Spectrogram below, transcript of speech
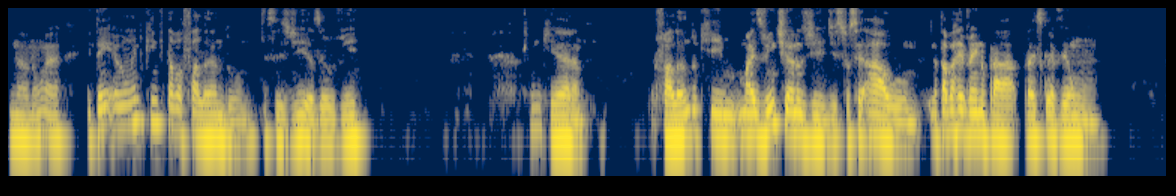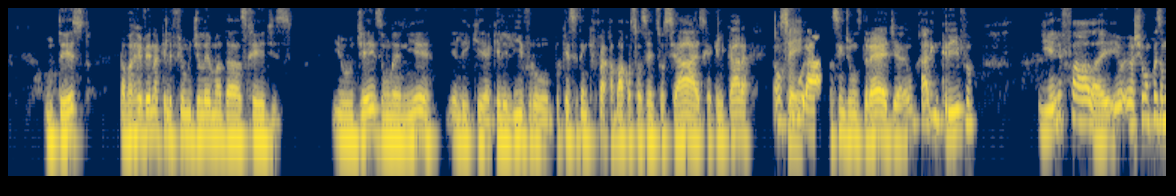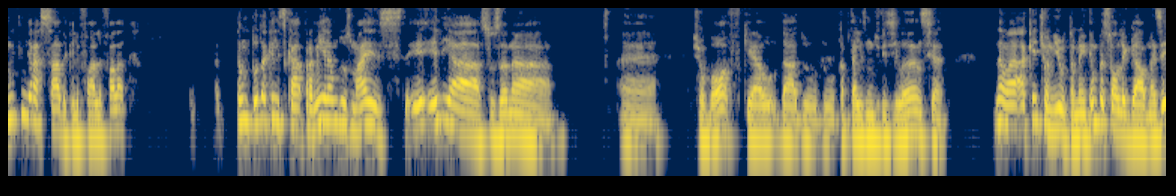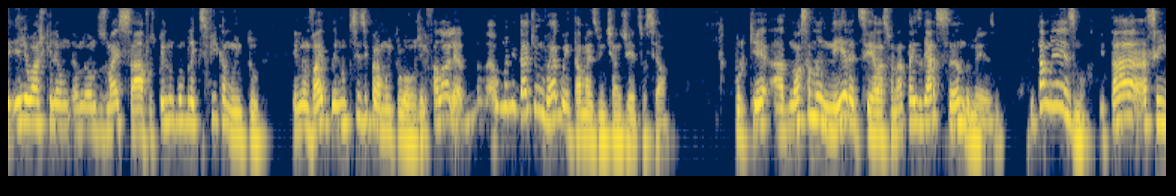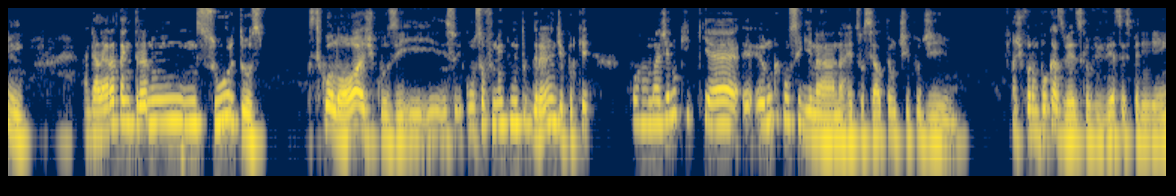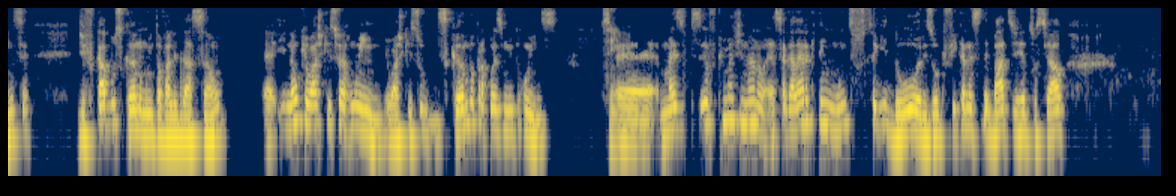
Não, não é. E tem, eu não lembro quem que estava falando esses dias, eu vi quem que era? falando que mais 20 anos de, de sociedade. Ah, o, eu estava revendo para escrever um, um texto, estava revendo aquele filme Dilema das Redes. E o Jason Lanier, ele que é aquele livro Porque você tem que acabar com as suas redes sociais, que é aquele cara é um figurado assim de uns dread, é um cara incrível. E ele fala, eu, eu achei uma coisa muito engraçada que ele fala, ele fala então todos aqueles caras, mim ele é um dos mais ele e a Susana é, Choboff, que é o da, do, do, capitalismo de vigilância. Não, a Kate O'Neill também tem um pessoal legal, mas ele eu acho que ele é um, é um dos mais safos, porque ele não complexifica muito. Ele não vai, ele não precisa ir para muito longe. Ele fala: olha, a humanidade não vai aguentar mais 20 anos de rede social. Porque a nossa maneira de se relacionar está esgarçando mesmo. E tá mesmo. E tá assim. A galera tá entrando em, em surtos psicológicos e, e, e, com um sofrimento muito grande, porque, porra, imagina o que, que é. Eu nunca consegui na, na rede social ter um tipo de. Acho que foram poucas vezes que eu vivi essa experiência de ficar buscando muito a validação. É, e não que eu acho que isso é ruim, eu acho que isso descamba para coisas muito ruins. Sim. É, mas eu fico imaginando, essa galera que tem muitos seguidores ou que fica nesse debate de rede social,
